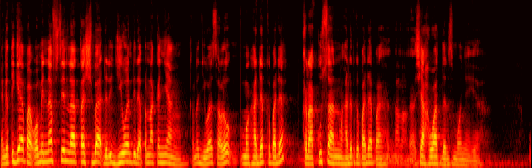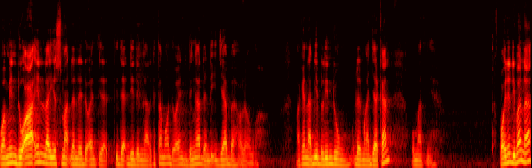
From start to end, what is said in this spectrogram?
Yang ketiga apa? Wa min nafsin la tashba dari jiwa yang tidak pernah kenyang. Karena jiwa selalu menghadap kepada kerakusan, menghadap kepada apa? Syahwat dan semuanya ya. Wa min du'ain la yusma dan dari doa yang tidak tidak didengar. Kita mau doa yang didengar dan diijabah oleh Allah. Makanya Nabi berlindung dan mengajarkan umatnya. Poinnya di mana?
